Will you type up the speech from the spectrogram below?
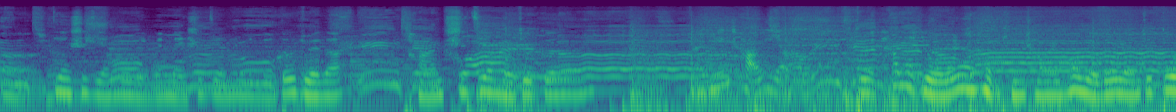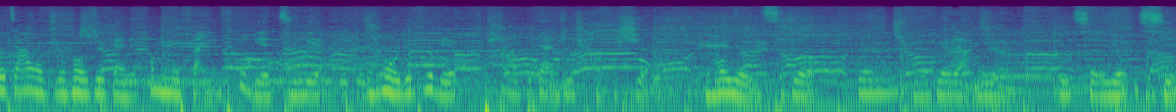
嗯电视节目里面、美食节目里面，都觉得好像吃芥末就跟平常一样。对他们，有的人很平常，然后有的人就多加了之后，就感觉他们的反应特别激烈，然后我就特别怕，不敢去尝试。然后有一次就跟同学两个人鼓起了勇气，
